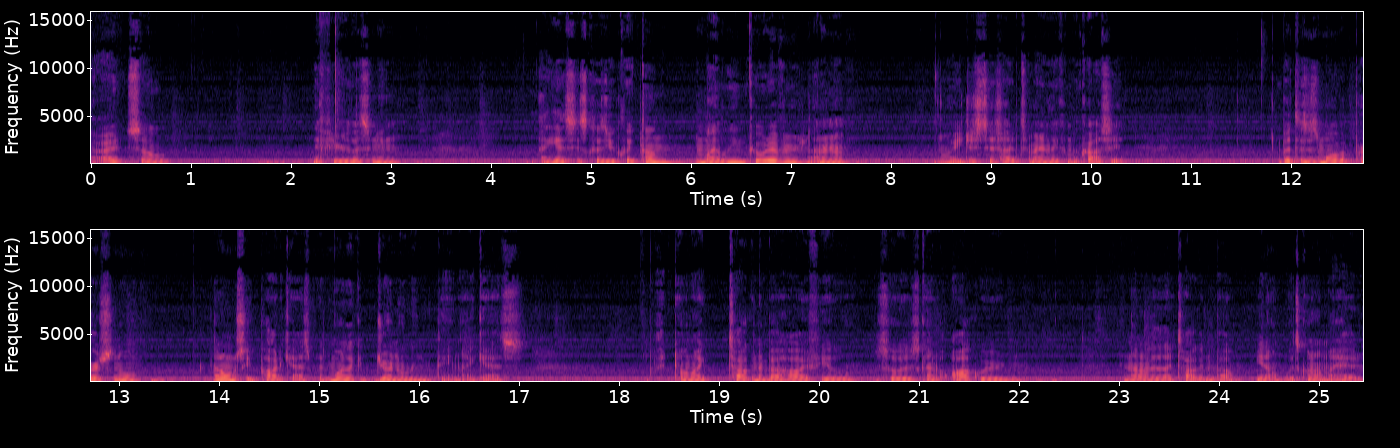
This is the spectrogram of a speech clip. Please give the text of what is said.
Alright, so if you're listening, I guess it's because you clicked on my link or whatever. I don't know. Or you just decided to randomly come across it. But this is more of a personal, I don't want to say podcast, but more like a journaling thing, I guess. I don't like talking about how I feel, so it's kind of awkward. And I don't really like talking about, you know, what's going on in my head.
